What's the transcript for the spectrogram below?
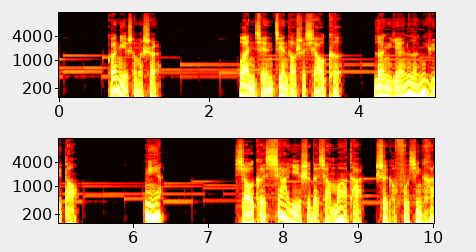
“关你什么事儿？”万钱见到是小可。冷言冷语道：“你。”小可下意识的想骂他是个负心汉，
